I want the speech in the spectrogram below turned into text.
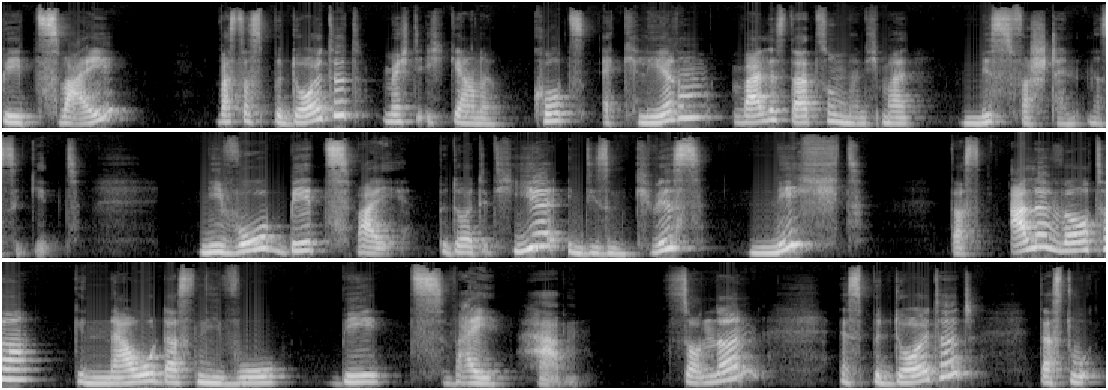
B2 was das bedeutet, möchte ich gerne kurz erklären, weil es dazu manchmal Missverständnisse gibt. Niveau B2 bedeutet hier in diesem Quiz nicht, dass alle Wörter genau das Niveau B2 haben, sondern es bedeutet, dass du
